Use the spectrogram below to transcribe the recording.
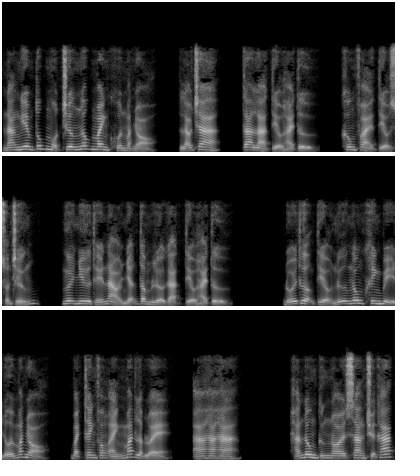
Nàng nghiêm túc một trương ngốc manh khuôn mặt nhỏ, lão cha, ta là tiểu hài tử, không phải tiểu xuân trứng, ngươi như thế nào nhẫn tâm lừa gạt tiểu hài tử. Đối thượng tiểu nữ ngông khinh bỉ đôi mắt nhỏ, Bạch Thanh Phong ánh mắt lập lòe, a ha ha. Hắn đông cứng nói sang chuyện khác,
